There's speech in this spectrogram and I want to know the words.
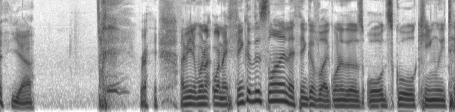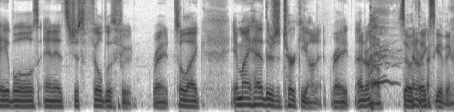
Yeah. right. I mean, when I, when I think of this line, I think of like one of those old school kingly tables, and it's just filled with food, right? So like in my head, there's a turkey on it, right? I don't. So I don't know. Thanksgiving.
